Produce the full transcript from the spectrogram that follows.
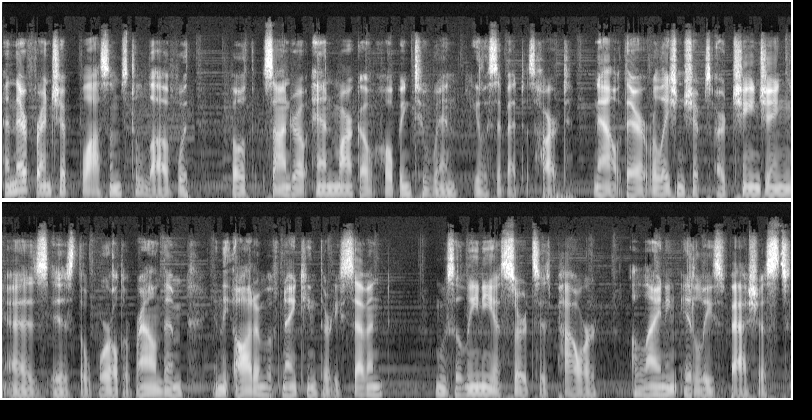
And their friendship blossoms to love, with both Sandro and Marco hoping to win Elisabetta's heart. Now, their relationships are changing, as is the world around them. In the autumn of 1937, Mussolini asserts his power aligning Italy's fascists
